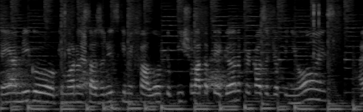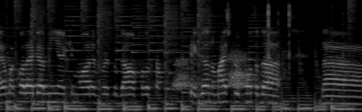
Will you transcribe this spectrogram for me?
tem amigo que mora nos Estados Unidos que me falou que o bicho lá tá pegando por causa de opiniões. Aí uma colega minha que mora em Portugal falou que tá pegando mais por conta da, da,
